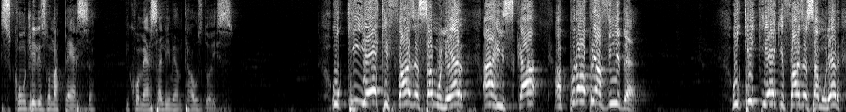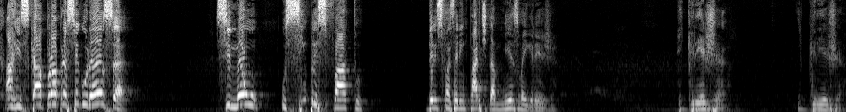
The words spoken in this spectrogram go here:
esconde eles numa peça e começa a alimentar os dois. O que é que faz essa mulher arriscar a própria vida? O que, que é que faz essa mulher arriscar a própria segurança? Se não o simples fato deles fazerem parte da mesma igreja. Igreja. Igreja.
